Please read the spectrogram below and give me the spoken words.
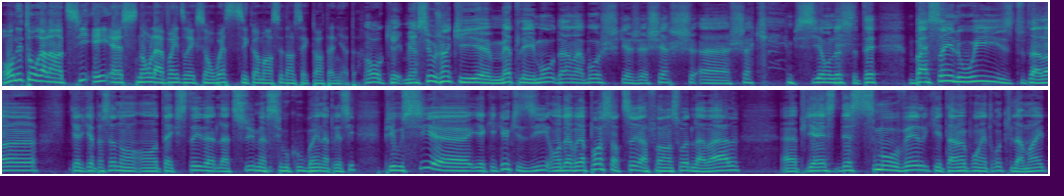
on est au ralenti. Et euh, sinon, la 20 direction Ouest, c'est commencé dans le secteur Taniata. OK. Merci aux gens qui euh, mettent les mots dans ma bouche que je cherche à chaque émission. Là, C'était Bassin Louise tout à l'heure. Quelques personnes ont, texté là- là-dessus. Merci beaucoup, bien apprécié. Puis aussi, euh, il y a quelqu'un qui dit on devrait pas sortir à François de Laval. Euh, puis il y a d'Estimoville qui est à 1,3 km.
